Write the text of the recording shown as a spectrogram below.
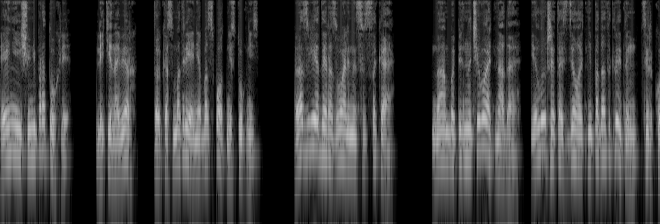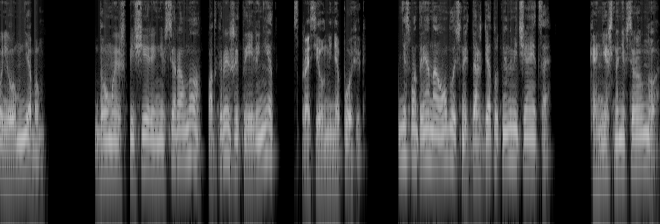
и они еще не протухли. Лети наверх, только смотри, а небосвод не стукнись. Разведай развалины свысока. Нам бы переночевать надо, и лучше это сделать не под открытым циркониевым небом». «Думаешь, в пещере не все равно, под крышей ты или нет?» — спросил меня Пофиг. Несмотря на облачность, дождя тут не намечается. Конечно, не все равно.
